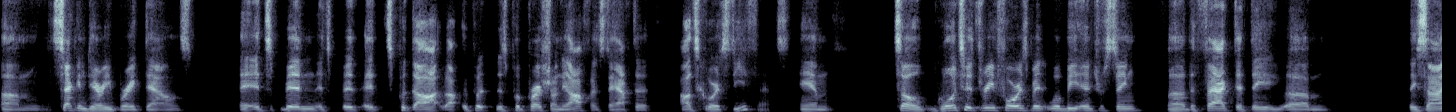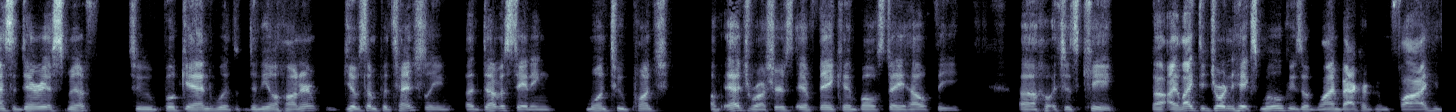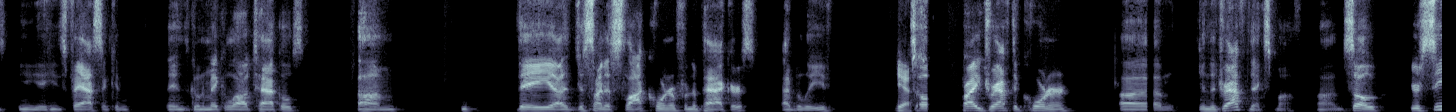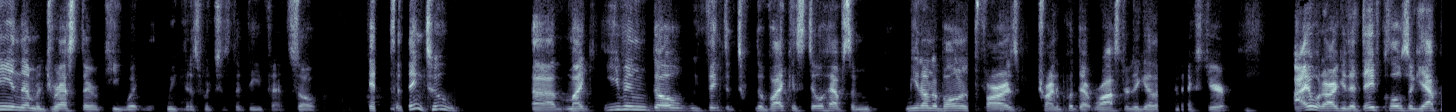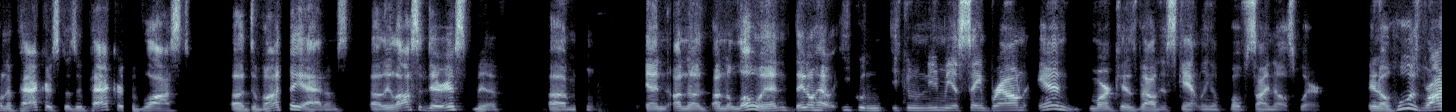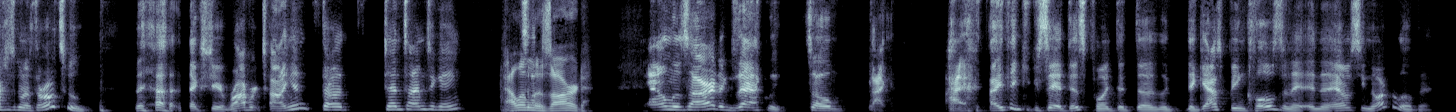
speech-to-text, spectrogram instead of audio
um, secondary breakdowns. It's been it's it, it's put the it put it's put pressure on the offense to have to outscore its defense. And so going to three four has been will be interesting. Uh, the fact that they um, they signed Darius Smith to bookend with Danielle Hunter gives them potentially a devastating one-two punch of edge rushers if they can both stay healthy, uh, which is key. Uh, I like the Jordan Hicks move. He's a linebacker, can fly. He's he, he's fast and can and he's going to make a lot of tackles. Um, they uh, just signed a slot corner from the Packers, I believe. Yes. So probably draft a corner um, in the draft next month. Um, so you're seeing them address their key weakness, which is the defense. So and the thing too, uh, Mike. Even though we think that the Vikings still have some meat on the bone as far as trying to put that roster together for next year, I would argue that they've closed the gap on the Packers because the Packers have lost uh, Davante Adams. Uh, they lost Darius Smith. Um, and on the on the low end, they don't have equal Equanimeous St. Brown and Marquez Valdes Scantling of both signed elsewhere. You know, who is Rodgers going to throw to next year? Robert Tonyan throw 10 times a game? Allen so, Lazard. Allen Lazard, exactly. So I I I think you can say at this point that the the, the gap's being closed in the in the NFC North a little bit.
